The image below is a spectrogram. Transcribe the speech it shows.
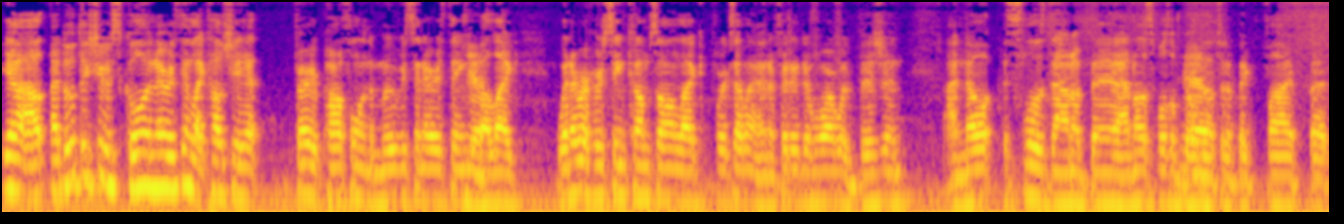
yeah, I, I do think she was cool and everything, like how she had very powerful in the movies and everything. Yeah. But like, whenever her scene comes on, like for example, in Infinity War with Vision, I know it slows down a bit. I know it's supposed to build Yeah. up to the big fight, but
